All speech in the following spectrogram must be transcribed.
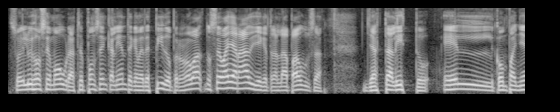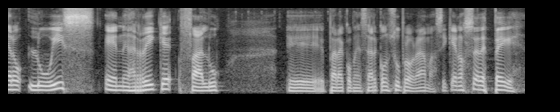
Soy Luis José Moura, este es Ponce en Caliente, que me despido, pero no, va, no se vaya nadie, que tras la pausa ya está listo el compañero Luis Enrique Falú eh, para comenzar con su programa. Así que no se despegue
